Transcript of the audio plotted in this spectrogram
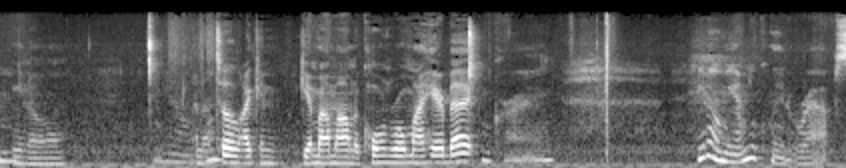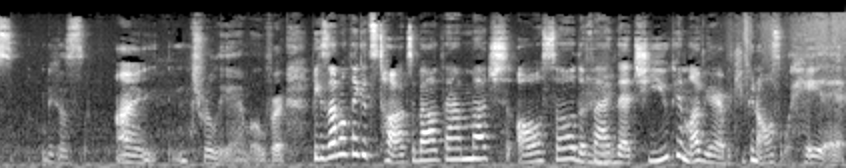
Mm-hmm. you know. Yeah. And until I can get my mom to cornrow my hair back, I'm crying. You know me, I'm the queen of raps because I truly am over. Because I don't think it's talked about that much. Also, the fact Mhm. that you can love your hair, but you can also hate it.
